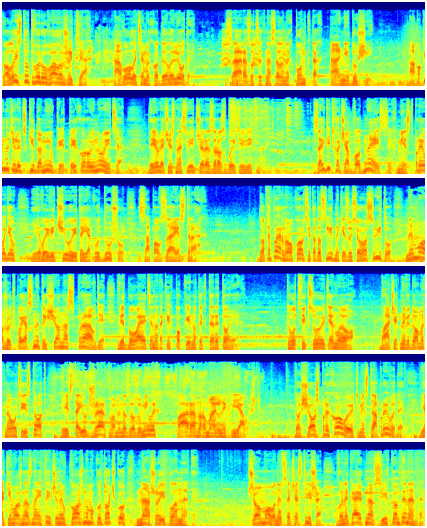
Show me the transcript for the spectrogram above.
Колись тут вирувало життя, а вулицями ходили люди. Зараз у цих населених пунктах ані душі. А покинуті людські домівки тихо руйнуються, дивлячись на світ через розбиті вікна. Зайдіть хоча б в одне із цих міст приводів, і ви відчуєте, як у душу заповзає страх. Дотепер науковці та дослідники з усього світу не можуть пояснити, що насправді відбувається на таких покинутих територіях. Тут фіксують НЛО, бачать невідомих науці істот і стають жертвами незрозумілих паранормальних явищ. То що ж приховують міста привиди, які можна знайти чи не в кожному куточку нашої планети? Чому вони все частіше виникають на всіх континентах?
